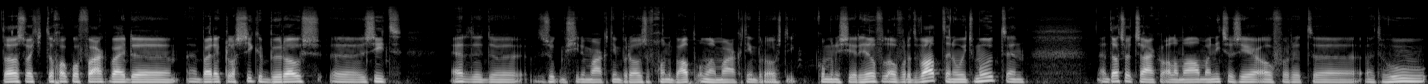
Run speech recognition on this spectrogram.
dat is wat je toch ook wel vaak bij de, eh, bij de klassieke bureaus uh, ziet. De, de zoekmachine marketingbureaus of gewoon überhaupt online marketingbureaus, die communiceren heel veel over het wat en hoe iets moet. En, en dat soort zaken allemaal, maar niet zozeer over het, uh, het hoe,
